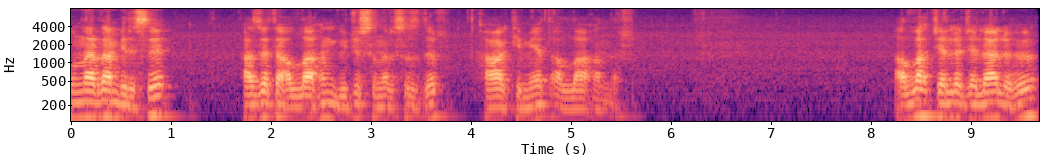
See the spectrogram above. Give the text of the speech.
Bunlardan birisi Hz. Allah'ın gücü sınırsızdır, hakimiyet Allah'ındır. Allah Celle Celaluhu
